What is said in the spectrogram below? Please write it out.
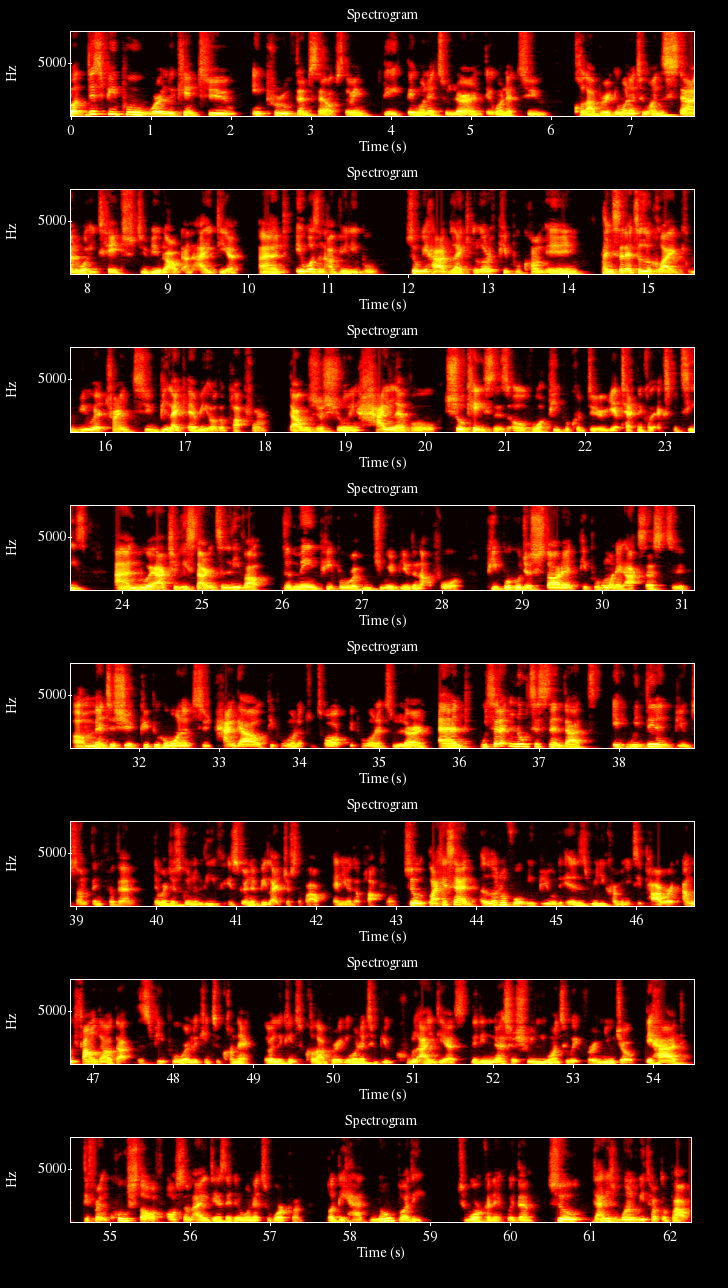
But these people were looking to improve themselves. They, they, they wanted to learn, they wanted to collaborate, they wanted to understand what it takes to build out an idea. And it wasn't available. So we had like a lot of people come in and it started to look like we were trying to be like every other platform that was just showing high level showcases of what people could do, yet technical expertise. And we were actually starting to leave out the main people which we were building out for. People who just started, people who wanted access to um, mentorship, people who wanted to hang out, people who wanted to talk, people who wanted to learn. And we started noticing that if we didn't build something for them, they were just going to leave. It's going to be like just about any other platform. So, like I said, a lot of what we build is really community powered. And we found out that these people were looking to connect, they were looking to collaborate, they wanted to build cool ideas. They didn't necessarily want to wait for a new job. They had different cool stuff, awesome ideas that they wanted to work on, but they had nobody to work on it with them. So, that is when we talked about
